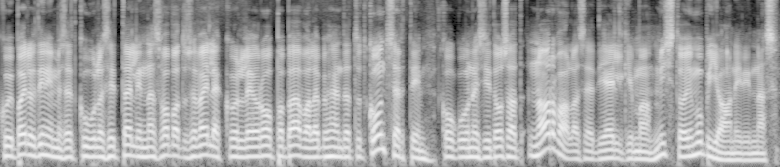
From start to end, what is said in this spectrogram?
kui paljud inimesed kuulasid Tallinnas Vabaduse väljakul Euroopa päevale pühendatud kontserti, kogunesid osad narvalased jälgima, mis toimub Jaanilinnas.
